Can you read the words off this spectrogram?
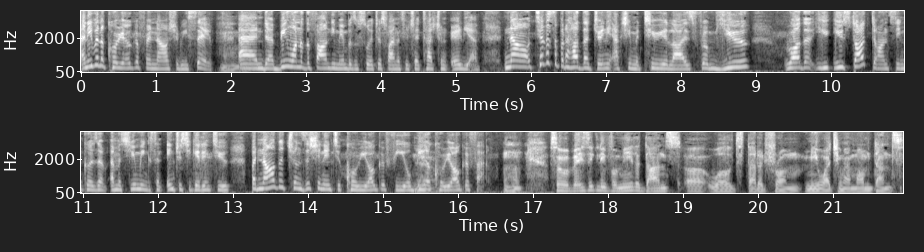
and even a choreographer now, should we say, Mm-hmm. and uh, being one of the founding members of Soweto's Finest, which I touched on earlier. Now, tell us about how that journey actually materialized from you. Rather, you, you start dancing because I'm, I'm assuming it's an interest you get into, but now the transition into choreography or being a Yeah. choreographer. Mhm. So basically, for me, the dance uh, world started from me watching my mom dance.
